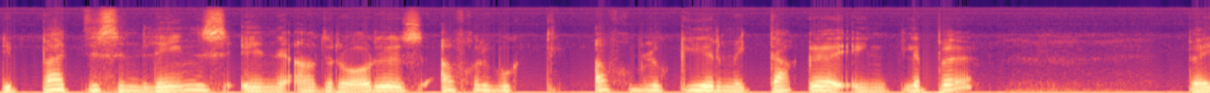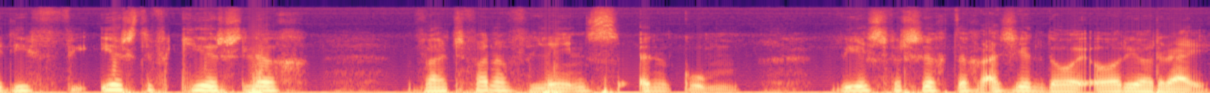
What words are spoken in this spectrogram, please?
Die pad tussen Lens en Eldorado is afgeblokkeer met takke en klippe by die eerste verkeerslig wat vanaf Lens inkom. Wees versichtig as jy in die area rij.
